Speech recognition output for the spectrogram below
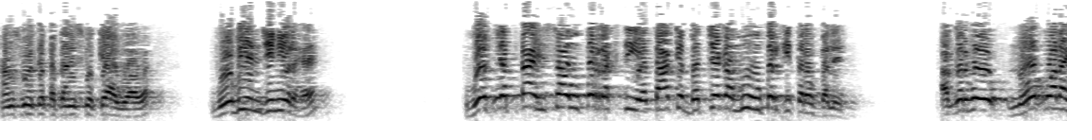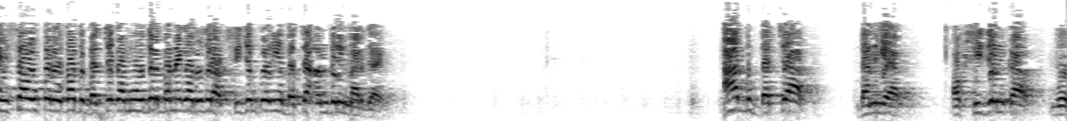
ہم سمجھتے پتہ نہیں اس کو کیا ہوا ہوا۔ وہ بھی انجینئر ہے، وہ چپٹا حصہ اوپر رکھتی ہے تاکہ بچے کا منہ اوپر کی طرف بنے۔ اگر وہ نوک والا حصہ اوپر ہوگا تو بچے کا منہ ادھر بنے گا اور ادھر آکسیجن کو نہیں، بچہ اندر ہی مر جائے۔ گا اب بچہ بن گیا، آکسیجن کا وہ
